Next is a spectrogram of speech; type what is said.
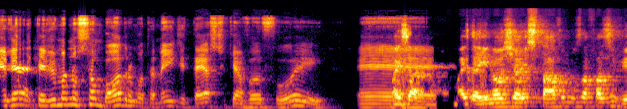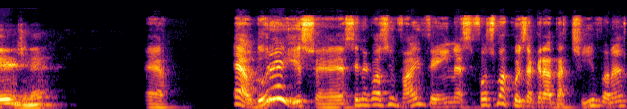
teve, teve uma no Sambódromo também de teste que a Van foi. É... Mas, mas aí nós já estávamos na fase verde, né? É. É, o duro é isso, é esse negócio de vai e vem, né? Se fosse uma coisa gradativa, né?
